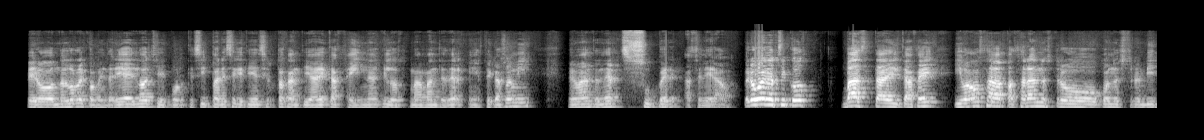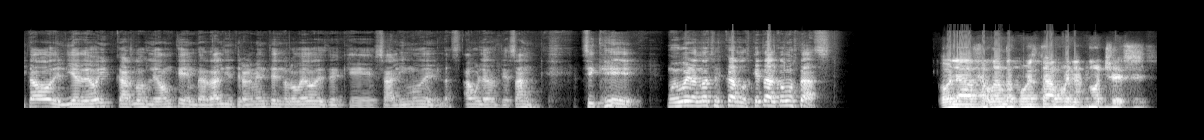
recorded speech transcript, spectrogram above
Pero no lo recomendaría de noche porque sí parece que tiene cierta cantidad de cafeína que los va a mantener, en este caso a mí, me va a mantener súper acelerado. Pero bueno chicos, basta del café y vamos a pasar a nuestro, con nuestro invitado del día de hoy, Carlos León, que en verdad literalmente no lo veo desde que salimos de las aulas de San. Así que muy buenas noches, Carlos. ¿Qué tal? ¿Cómo estás? Hola, Fernando, ¿cómo estás? Buenas noches.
